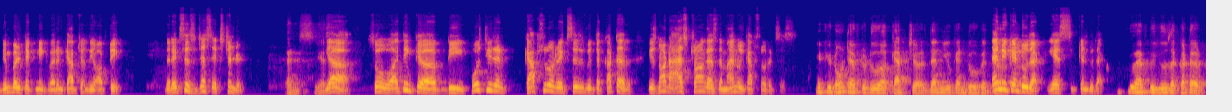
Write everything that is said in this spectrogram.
Gimbel technique wherein capture the optic, the rhexis just extended. Hence, yes. Yeah. So I think uh, the posterior capsular rhexis with the cutter is not as strong as the manual capsular rhexis. If you don't have to do a capture, then you can do with. Then the, you can do that. Yes, you can do that. You have to use a cutter.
